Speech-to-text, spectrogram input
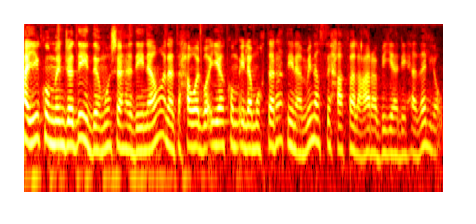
أحييكم من جديد مشاهدينا ونتحول وإياكم إلى مختاراتنا من الصحافة العربية لهذا اليوم.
